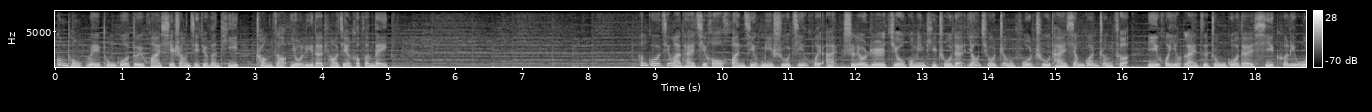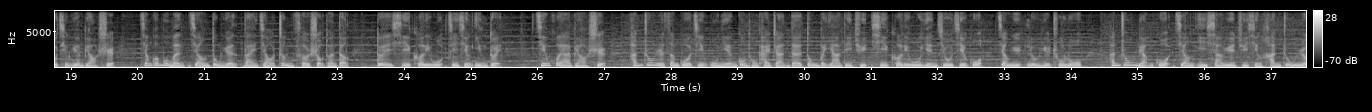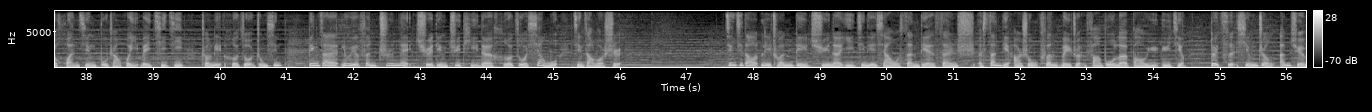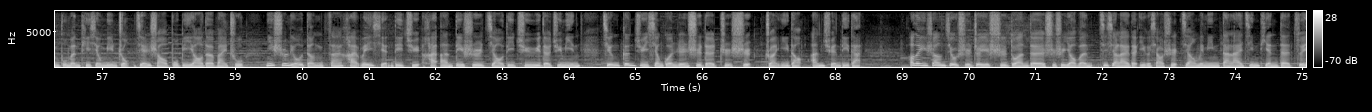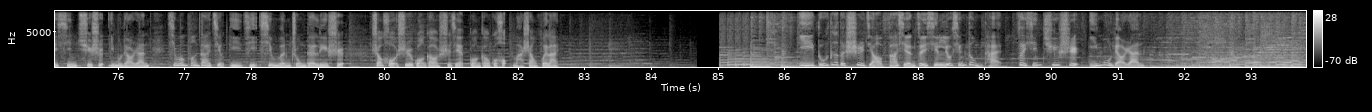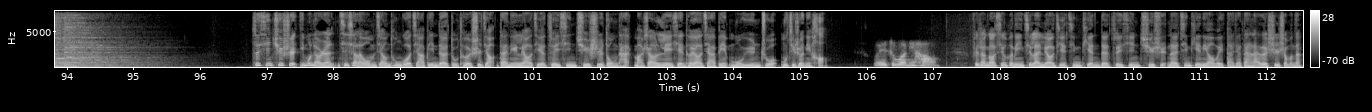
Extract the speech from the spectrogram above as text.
共同为通过对话协商解决问题创造有利的条件和氛围。韩国青瓦台气候环境秘书金惠爱十六日就国民提出的要求政府出台相关政策，以回应来自中国的细颗粒物请愿，表示相关部门将动员外交、政策手段等，对细颗粒物进行应对。金惠爱表示。韩中日三国近五年共同开展的东北亚地区细颗粒物研究结果将于六月出炉。韩中两国将以下月举行韩中日环境部长会议为契机，成立合作中心，并在六月份之内确定具体的合作项目，尽早落实。京畿道利川地区呢，以今天下午三点三十三点二十五分为准，发布了暴雨预警。对此，行政安全部门提醒民众减少不必要的外出。泥石流等灾害危险地区、海岸地势较低区域的居民，请根据相关人士的指示转移到安全地带。好的，以上就是这一时段的实时要闻。接下来的一个小时将为您带来今天的最新趋势，一目了然。新闻放大镜以及新闻中的历史。稍后是广告时间，广告过后马上回来。以独特的视角发现最新流行动态、最新趋势，一目了然。最新趋势一目了然。接下来，我们将通过嘉宾的独特视角，带您了解最新趋势动态。马上连线特邀嘉宾穆云卓，穆记者你好。喂，主播你好。非常高兴和您一起来了解今天的最新趋势。那今天您要为大家带来的是什么呢？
